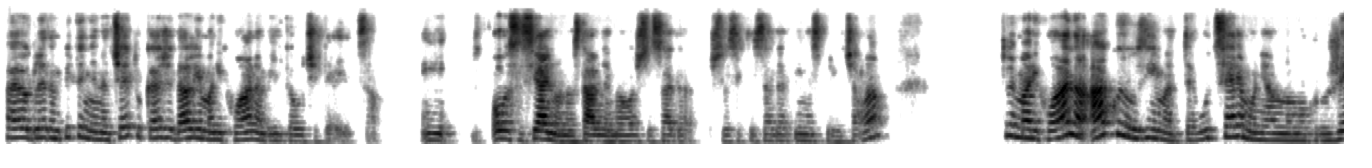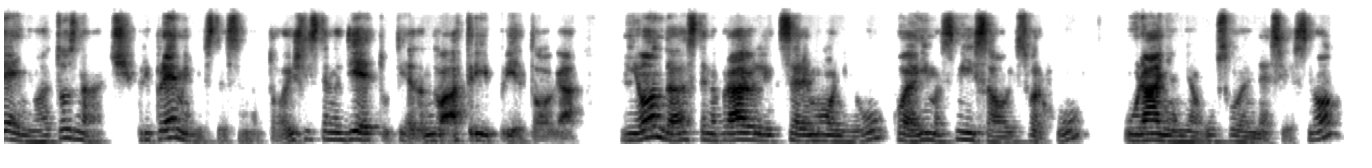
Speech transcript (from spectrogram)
Pa evo gledam pitanje na četu, kaže da li je marihuana biljka učiteljica? I ovo se sjajno nastavlja na ovo što, sada, što si ti sada fina spričala. Dakle, marihuana, ako je uzimate u ceremonijalnom okruženju, a to znači, pripremili ste se na to, išli ste na dijetu tjedan, dva, tri prije toga, i onda ste napravili ceremoniju koja ima smisao i svrhu, uranjanja u svoje nesvjesno,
